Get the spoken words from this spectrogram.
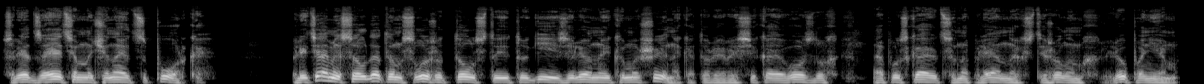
Вслед за этим начинается порка — Плетями солдатам служат толстые тугие зеленые камыши, на которые, рассекая воздух, опускаются на пленных с тяжелым хлюпаньем,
